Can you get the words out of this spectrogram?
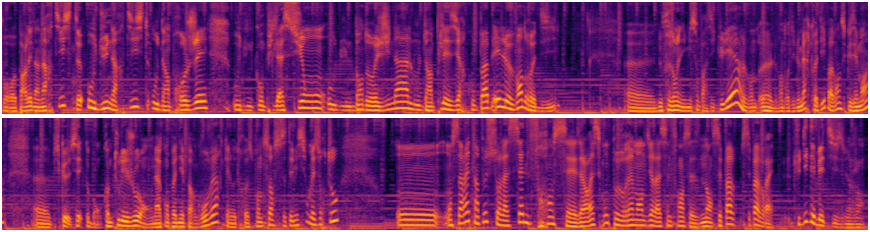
pour parler d'un artiste ou d'une artiste ou d'un projet ou d'une compilation ou d'une bande originale ou d'un plaisir coupable. Et le vendredi, nous faisons une émission particulière le, vend- le vendredi, le mercredi, pardon, excusez-moi, puisque c'est bon, comme tous les jours, on est accompagné par Groover, qui est notre sponsor sur cette émission, mais surtout, on, s'arrête un peu sur la scène française. Alors, est-ce qu'on peut vraiment dire la scène française? Non, c'est pas, c'est pas vrai. Tu dis des bêtises, Jean.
